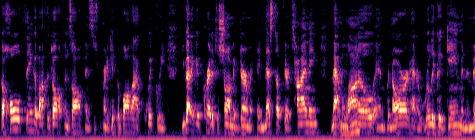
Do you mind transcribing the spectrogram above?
the whole thing about the Dolphins offense is we're going to get the ball out quickly. You got to give credit to Sean McDermott. They messed up their timing. Matt mm-hmm. Milano and Bernard had a really good game in the middle.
